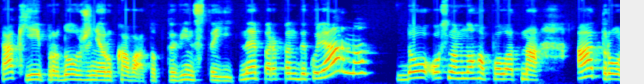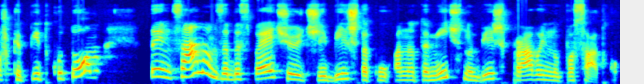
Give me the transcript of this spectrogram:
так є і продовження рукава. Тобто він стоїть не перпендикулярно до основного полотна, а трошки під кутом, тим самим забезпечуючи більш таку анатомічну, більш правильну посадку.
